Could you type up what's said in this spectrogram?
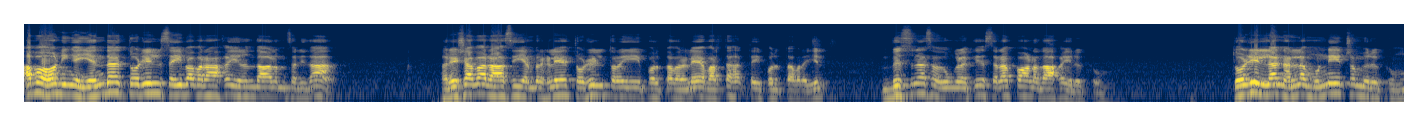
அப்போது நீங்கள் எந்த தொழில் செய்பவராக இருந்தாலும் சரிதான். ரிஷப ராசி என்பர்களே தொழில்துறையை பொறுத்தவரையிலே வர்த்தகத்தை பொறுத்தவரையில் பிஸ்னஸ் உங்களுக்கு சிறப்பானதாக இருக்கும். தொழிலில் நல்ல முன்னேற்றம் இருக்கும்.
